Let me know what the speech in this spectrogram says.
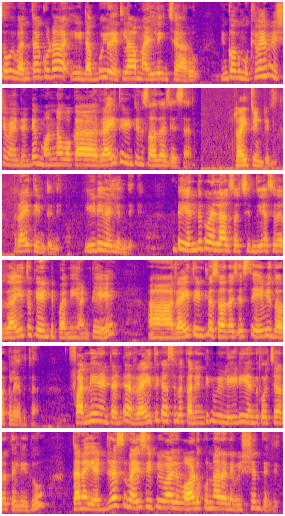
సో ఇవంతా కూడా ఈ డబ్బులు ఎట్లా మళ్ళించారు? ఇంకొక ముఖ్యమైన విషయం ఏంటంటే మొన్న ఒక రైతు ఇంటిని సోదా చేశారు. రైతు ఇంటిని. రైతు ఇంటిని. ఈడీ వెళ్ళింది. అంటే ఎందుకు వెళ్ళాల్సి వచ్చింది? అసలు రైతుకి ఏంటి పని అంటే రైతు ఇంట్లో సోదా చేస్తే ఏమీ దొరకలేదుట. ఫన్నీ ఏంటంటే ఆ రైతుకి అసలు తన ఇంటికి వీళ్ళు ఈడీ ఎందుకు వచ్చారో తెలియదు తన అడ్రస్ వైసీపీ వాళ్ళు వాడుకున్నారనే విషయం తెలియదు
